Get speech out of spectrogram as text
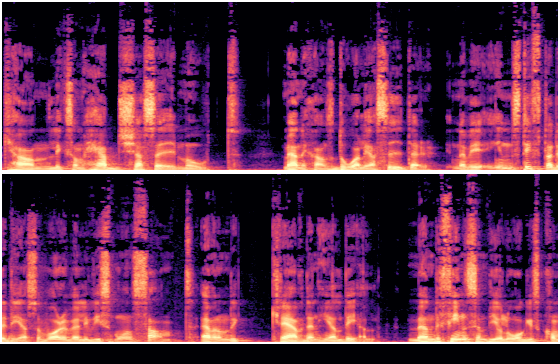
kan liksom hedga sig mot människans dåliga sidor. När vi instiftade det så var det väl i viss mån sant, även om det krävde en hel del. Men det finns en biologisk eh,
